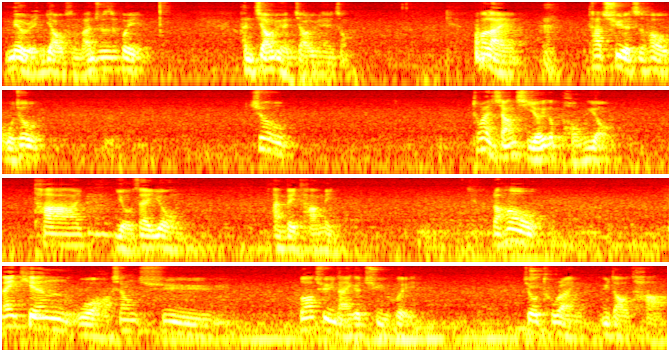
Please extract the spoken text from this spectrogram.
没有人要什么，反正就是会很焦虑，很焦虑那种。后来他去了之后，我就就突然想起有一个朋友。他有在用安非他命，然后那一天我好像去不知道去哪一个聚会，就突然遇到他，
